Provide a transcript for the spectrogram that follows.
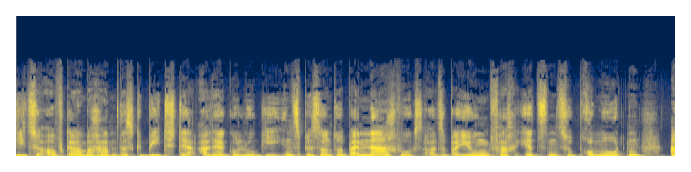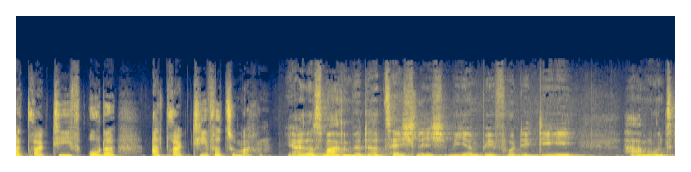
die zur Aufgabe haben, das Gebiet der Allergologie insbesondere beim Nachwuchs, also bei jungen Fachärzten zu promoten, attraktiv oder attraktiver zu machen? Ja, das machen wir tatsächlich. Wir im BVDD haben uns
